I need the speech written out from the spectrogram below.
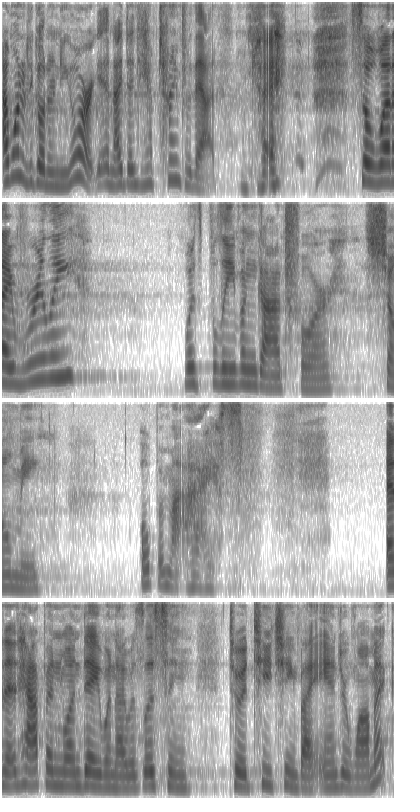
I wanted to go to New York, and I didn't have time for that, okay? so, what I really was believing God for. Show me, open my eyes. And it happened one day when I was listening to a teaching by Andrew Wommack.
